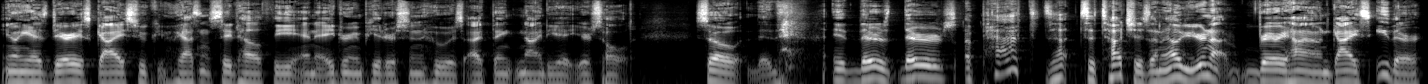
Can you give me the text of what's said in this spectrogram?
you know, he has Derrius Guice, who, who hasn't stayed healthy, and Adrian Peterson, who is, I think, 98 years old. So it, there's there's a path to, to touches. I know you're not very high on Guice either.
